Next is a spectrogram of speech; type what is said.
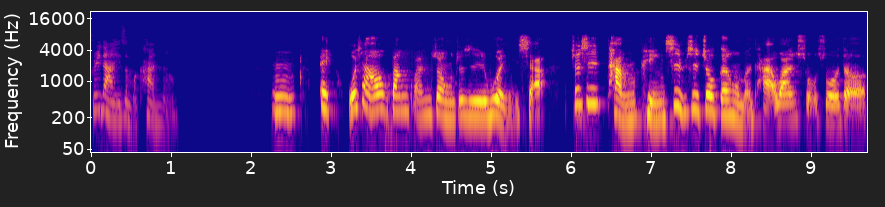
Frida 你怎么看呢？嗯。哎，我想要帮观众就是问一下，就是躺平是不是就跟我们台湾所说的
